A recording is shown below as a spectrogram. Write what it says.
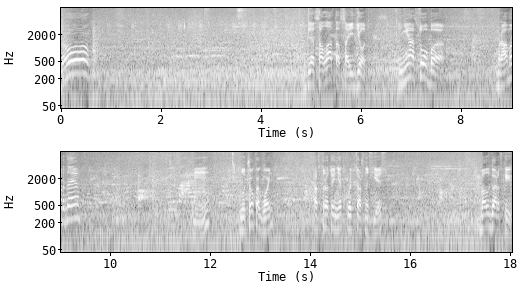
Ну, для салата сойдет. Не особо мраморная. М. Лучок огонь. Остроты нет, хрустяшность есть. Болгарский.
